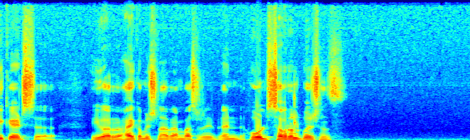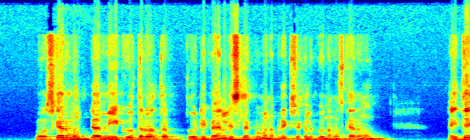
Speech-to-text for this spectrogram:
decades your high commissioner ambassador and hold several positions నమస్కారం. ముందుగా మీకు తర్వాత తోటి ప్యానలిస్టులకు మన ప్రేక్షకులకు నమస్కారం అయితే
